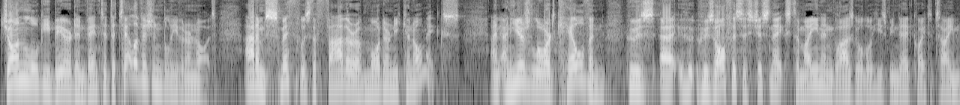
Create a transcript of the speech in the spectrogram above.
John Logie Baird invented the television, believe it or not. Adam Smith was the father of modern economics. And, and here's Lord Kelvin, whose, uh, whose office is just next to mine in Glasgow, although he's been dead quite a time.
